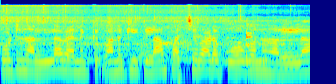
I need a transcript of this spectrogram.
போட்டு நல்லா வணக்கி வணக்கிக்கலாம். பச்சை வாடை போகணும் நல்லா.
